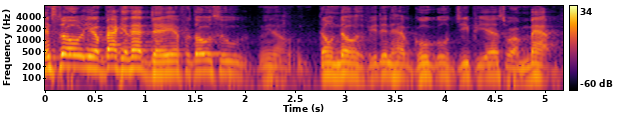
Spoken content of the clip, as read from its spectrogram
And so, you know, back in that day, for those who, you know, don't know, if you didn't have Google, GPS, or a map,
